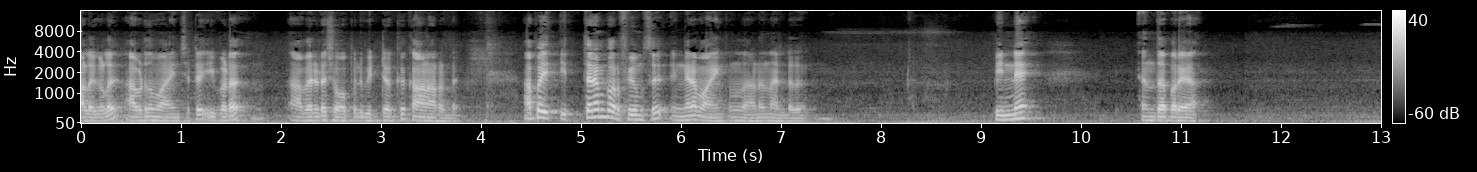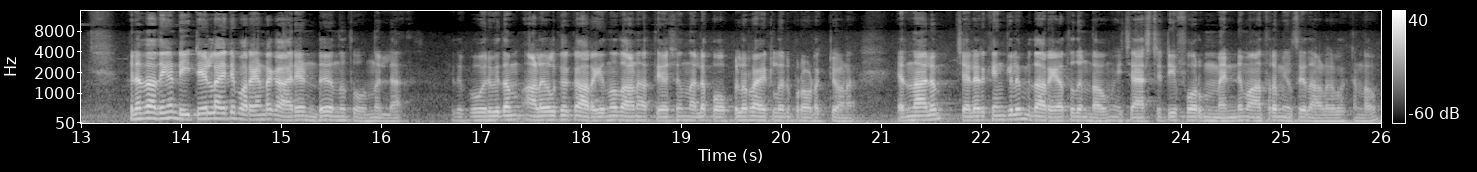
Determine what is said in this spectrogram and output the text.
ആളുകൾ അവിടെ നിന്ന് വാങ്ങിച്ചിട്ട് ഇവിടെ അവരുടെ ഷോപ്പിൽ വിറ്റൊക്കെ കാണാറുണ്ട്. അപ്പോൾ ഇത്തരം പെർഫ്യൂംസ് ഇങ്ങനെ വാങ്ങിക്കുന്നതാണ് നല്ലത്. പിന്നെ എന്താ പറയുക പിന്നെ അത് അധികം ഡീറ്റെയിൽഡ് ആയിട്ട് പറയേണ്ട കാര്യമുണ്ട് എന്ന് തോന്നുന്നില്ല. ഇതിപ്പോൾ ഒരുവിധം ആളുകൾക്കൊക്കെ അറിയുന്നതാണ് അത്യാവശ്യം നല്ല പോപ്പുലർ ആയിട്ടുള്ള ഒരു പ്രോഡക്റ്റുമാണ് എന്നാലും ചിലർക്കെങ്കിലും ഇത് അറിയാത്തതുണ്ടാവും. ഈ ചാസ്റ്റിറ്റി ഫോർ മെന്ന് മാത്രം യൂസ് ചെയ്ത ആളുകളൊക്കെ ഉണ്ടാവും.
